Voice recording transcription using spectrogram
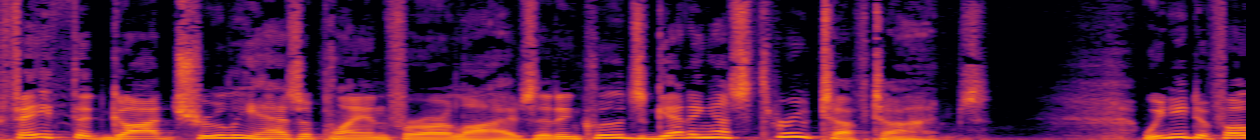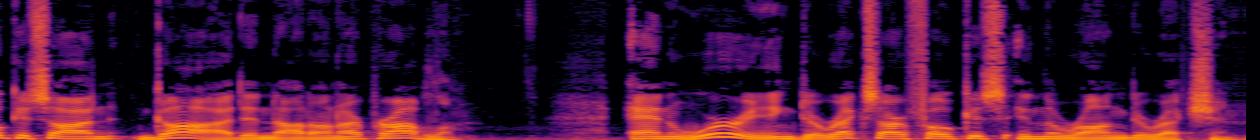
Faith that God truly has a plan for our lives that includes getting us through tough times. We need to focus on God and not on our problem. And worrying directs our focus in the wrong direction.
